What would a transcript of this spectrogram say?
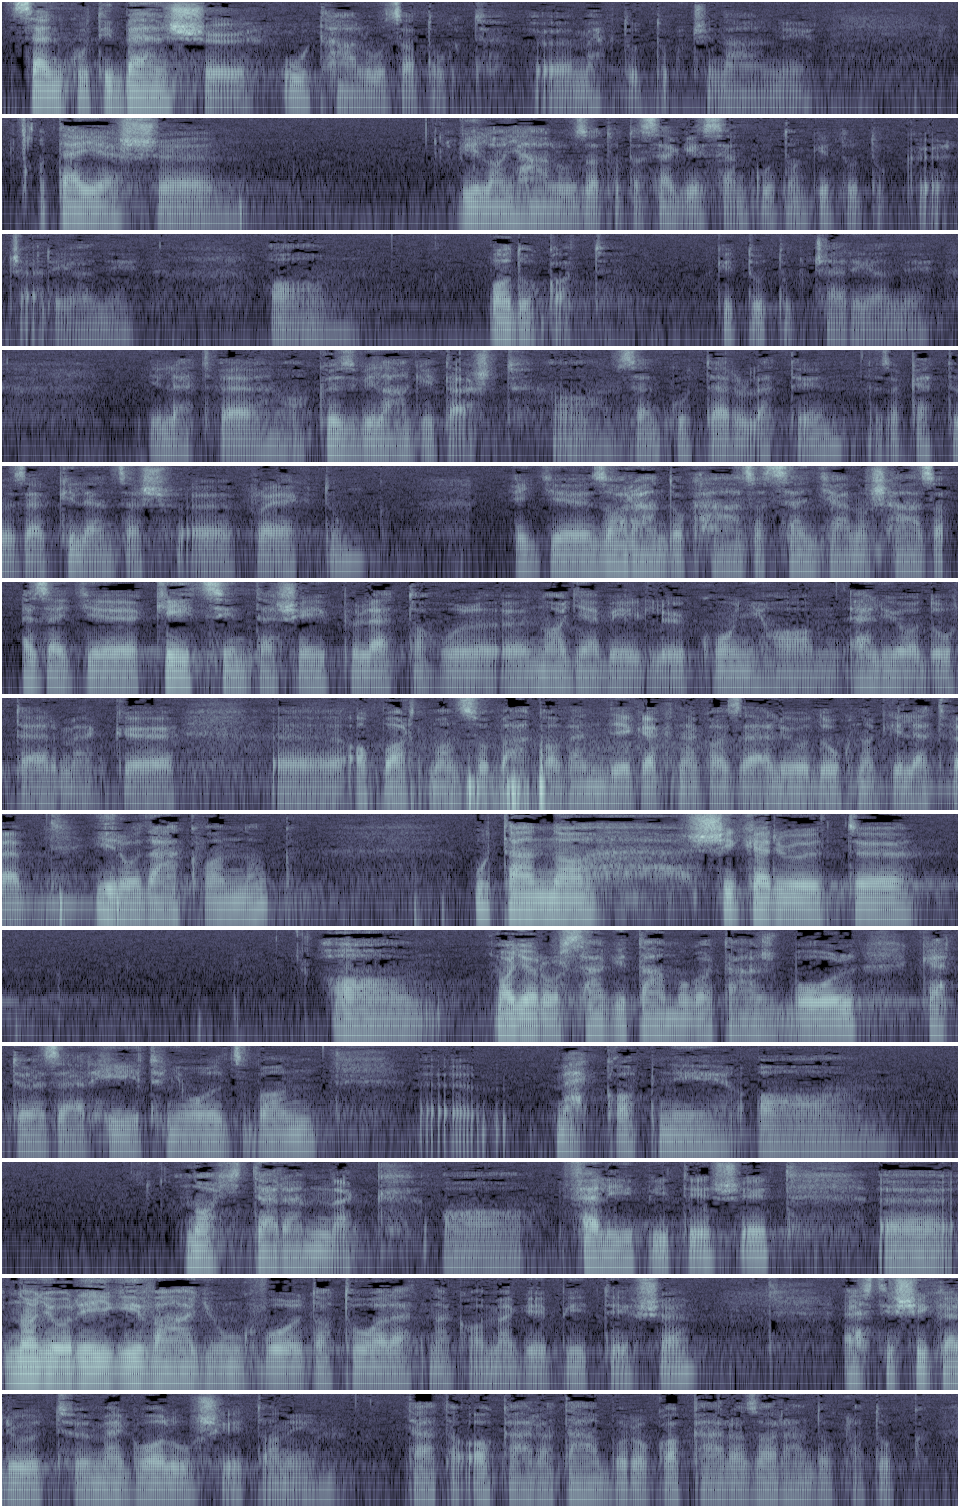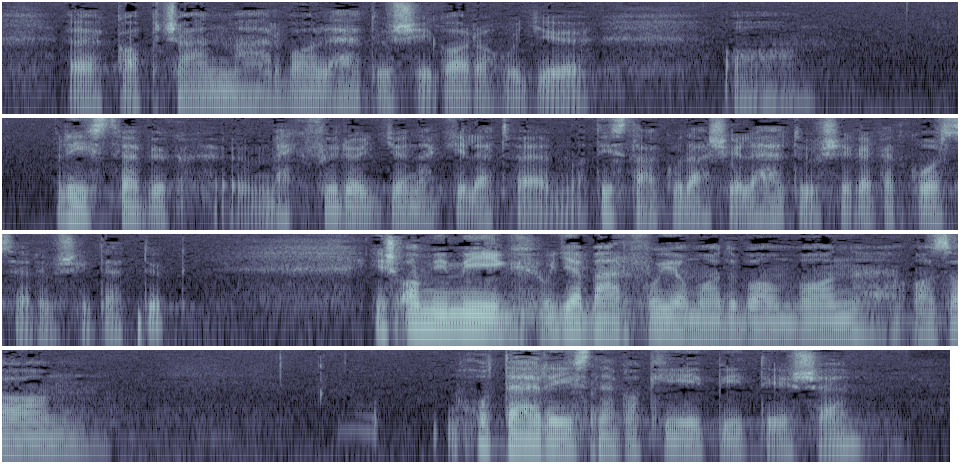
Szentkuti benső úthálózatot meg tudtuk csinálni. A teljes villanyhálózatot az egész Szentkúton ki tudtuk cserélni. A padokat ki tudtuk cserélni, illetve a közvilágítást a Szentkút területén. Ez a 2009-es projektunk egy zarándokháza, Szent János háza. Ez egy kétszintes épület, ahol nagy ebédlő, konyha, előadótermek, apartmanszobák a vendégeknek, az előadóknak, illetve irodák vannak. Utána sikerült a magyarországi támogatásból 2007-8-ban megkapni a nagy teremnek a felépítését. Nagyon régi vágyunk volt a toalettnek a megépítése. Ezt is sikerült megvalósítani. Tehát akár a táborok, akár az arándoklatok kapcsán már van lehetőség arra, hogy a résztvevők megfürödjönek, illetve a tisztálkodási lehetőségeket korszerűsítettük. És ami még ugyebár folyamatban van, az a hotelrésznek a kiépítése.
